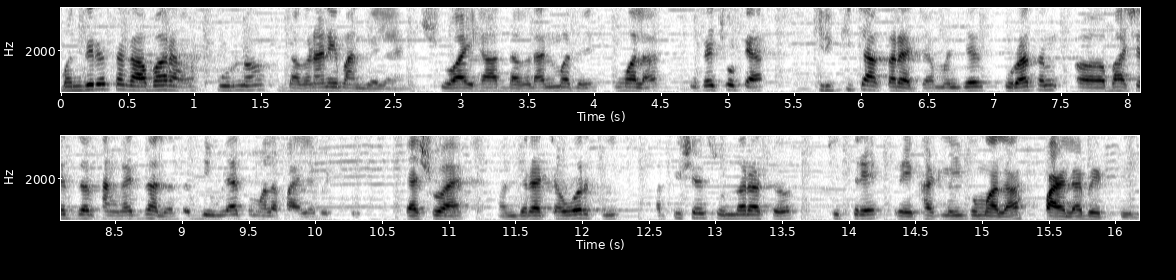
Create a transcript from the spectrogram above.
मंदिराचा गाभारा पूर्ण दगडाने बांधलेला आहे. शिवाय ह्या दगडांमध्ये तुम्हाला छोट्या छोट्या खिडकीच्या आकाराच्या म्हणजेच पुरातन भाषेत जर सांगायचं झालं तर दिवळ्या तुम्हाला पाहायला भेटतात त्याशिवाय मंदिराच्या वरती अतिशय सुंदर असं चित्रे रेखाटलेली तुम्हाला पाहायला भेटतील.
